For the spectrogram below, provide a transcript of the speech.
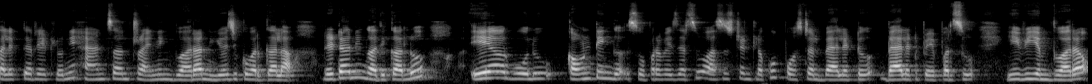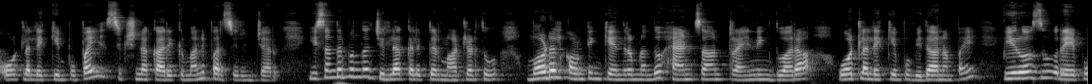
కలెక్టరేట్లోని హ్యాండ్స్ ఆన్ ట్రైనింగ్ ద్వారా నియోజకవర్గాల రిటర్నింగ్ అధికారులు ఏఆర్ఓలు కౌంటింగ్ సూపర్వైజర్స్ అసిస్టెంట్లకు postal ballot ballot papers EVM ద్వారా ఓట్ల లెక్కింపుపై శిక్షణ కార్యక్రమాన్ని పరిశీలించారు. ఈ సందర్భంగా జిల్లా కలెక్టర్ మాట్లాడుతూ మోడల్ కౌంటింగ్ కేంద్రం నందు హ్యాండ్స్ ఆన్ ట్రైనింగ్ ద్వారా ఓట్ల లెక్కింపు విధానంపై ఈరోజు రేపు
